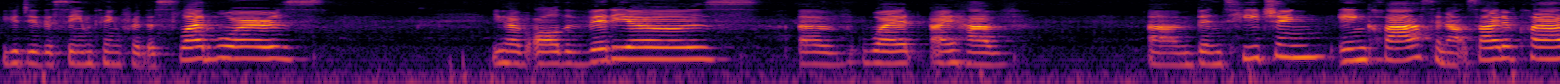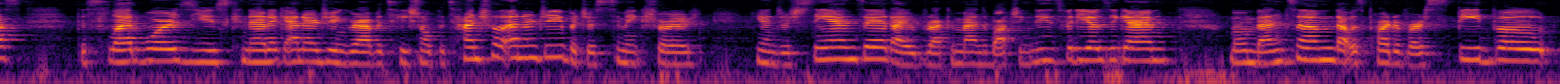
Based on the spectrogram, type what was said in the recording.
You could do the same thing for the sled wars. You have all the videos of what I have um, been teaching in class and outside of class. The sled wars use kinetic energy and gravitational potential energy, but just to make sure he understands it, I would recommend watching these videos again. Momentum, that was part of our speedboat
